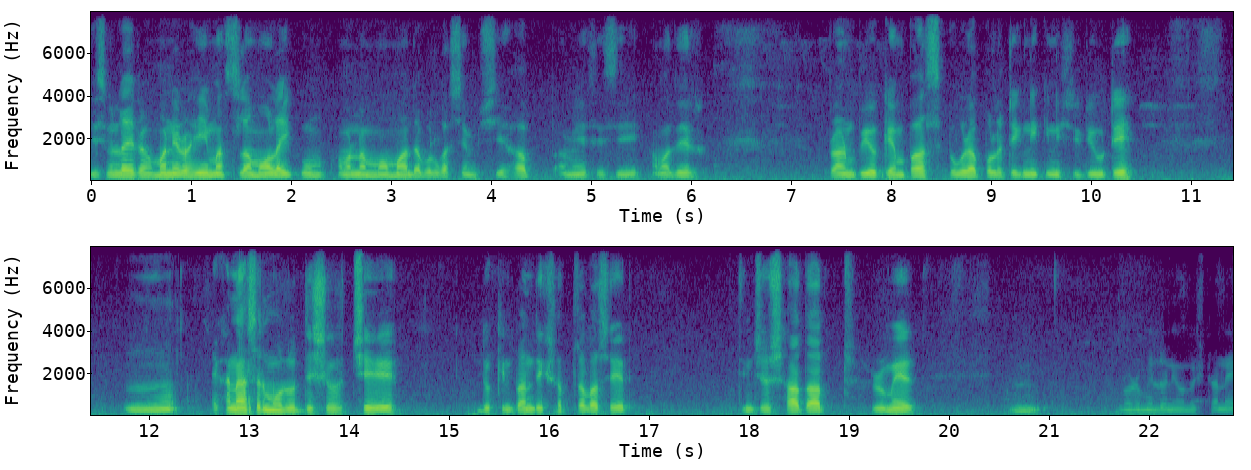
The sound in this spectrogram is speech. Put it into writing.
বিসমুল্লাহ রহমান রহিম। আসসালামু আলাইকুম আমার নাম মোহাম্মদ আবুল কাসিম শিহাব। আমি এসেছি আমাদের প্রাণপ্রিয় ক্যাম্পাস বগুড়া পলিটেকনিক ইনস্টিটিউটে। এখানে আসার মূল উদ্দেশ্য হচ্ছে দক্ষিণ প্রান্তিক ছাত্রাবাসের তিনশো সাত আট রুমের পুনর্মিলনী অনুষ্ঠানে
